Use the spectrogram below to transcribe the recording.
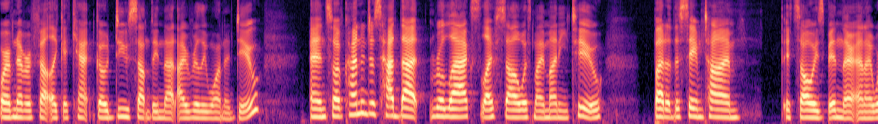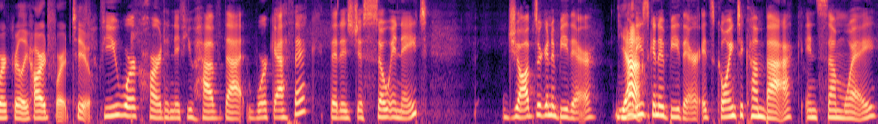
or I've never felt like I can't go do something that I really want to do. And so I've kind of just had that relaxed lifestyle with my money too. But at the same time, it's always been there and I work really hard for it too. If you work hard and if you have that work ethic that is just so innate, jobs are going to be there. Yeah. Money's going to be there. It's going to come back in some way.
